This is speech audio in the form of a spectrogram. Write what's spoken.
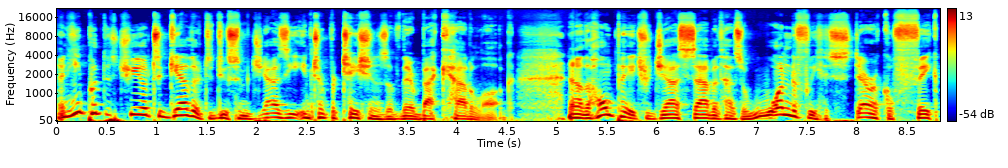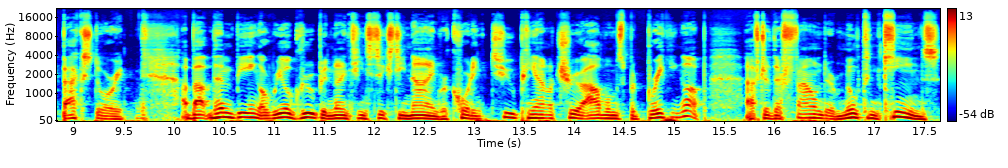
and he put this trio together to do some jazzy interpretations of their back catalog. Now, the homepage for Jazz Sabbath has a wonderfully hysterical fake backstory about them being a real group in 1969, recording two piano trio albums but breaking up after their founder, Milton Keynes,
